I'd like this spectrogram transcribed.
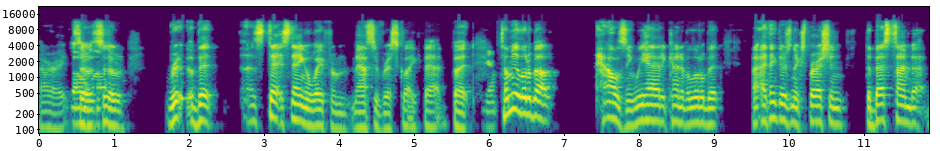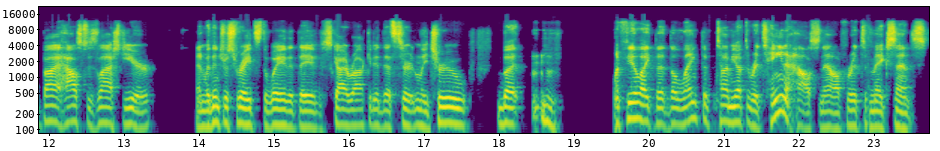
all right. So, so, so a bit uh, st- staying away from massive risk like that. But yeah. tell me a little about housing. We had it kind of a little bit. I think there's an expression: the best time to buy a house is last year. And with interest rates the way that they've skyrocketed, that's certainly true. But I feel like the the length of time you have to retain a house now for it to make sense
